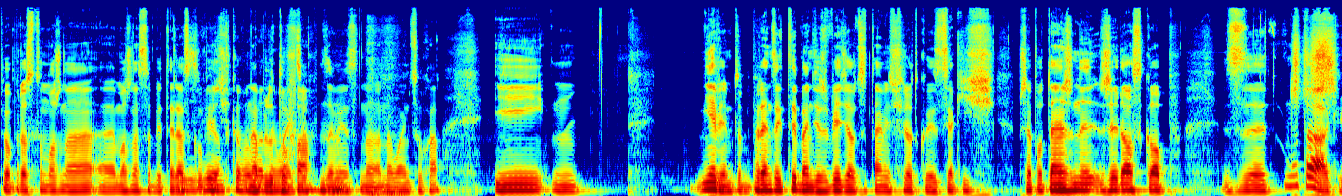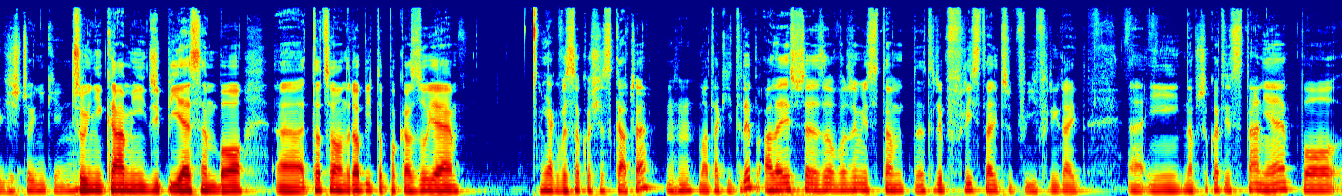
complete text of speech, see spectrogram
po prostu można, e, można sobie teraz kupić na Bluetootha łańcuch. Mhm. zamiast na, na łańcucha. I mm, nie wiem, to prędzej ty będziesz wiedział, co tam jest w środku. Jest jakiś przepotężny żyroskop z No tak, jakieś czujniki. nie? czujnikami, GPS-em, bo e, to, co on robi, to pokazuje, jak wysoko się skacze. Mhm. Ma taki tryb, ale jeszcze zauważymy, jest tam tryb freestyle czy i freeride e, i na przykład jest w stanie po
